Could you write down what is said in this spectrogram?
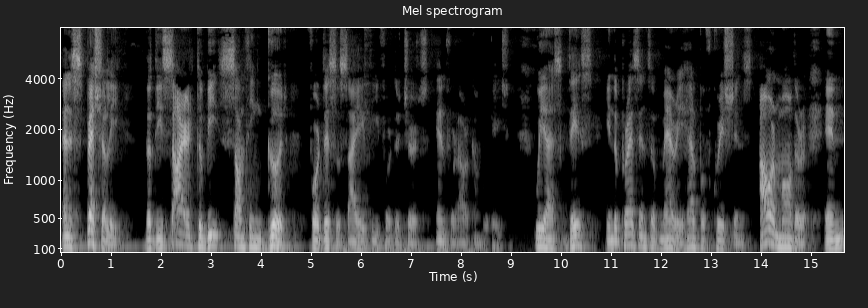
and especially the desire to be something good for this society, for the church, and for our congregation. We ask this in the presence of Mary, help of Christians, our mother, and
